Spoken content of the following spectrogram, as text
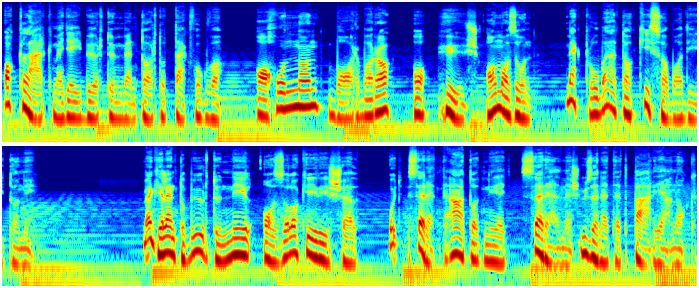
a Clark megyei börtönben tartották fogva, ahonnan Barbara, a hős Amazon megpróbálta kiszabadítani. Megjelent a börtönnél azzal a kéréssel, hogy szeretne átadni egy szerelmes üzenetet párjának.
